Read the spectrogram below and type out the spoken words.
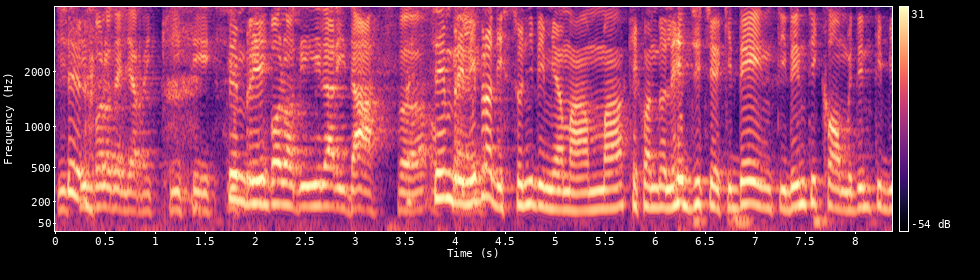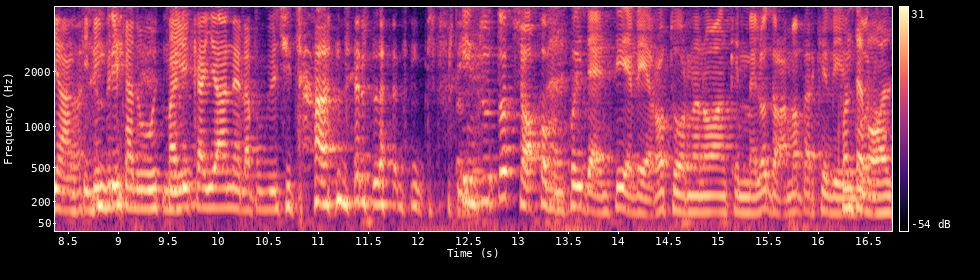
il Sì. simbolo degli arricchiti, Sembri- il simbolo di Hilary Duff. Sembri ok? il libro dei sogni di mia mamma che quando leggi cerchi denti, denti come, denti bianchi, denti caduti. Malika Yan è la pubblicità del dentifricio. In tutto ciò, comunque, i denti, è vero, tornano anche in melodramma perché vengono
